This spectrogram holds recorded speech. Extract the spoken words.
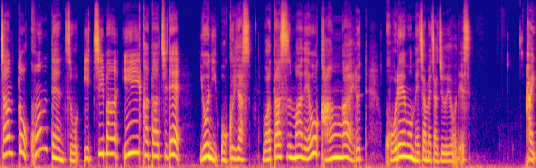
ちゃんとコンテンツを一番いい形で世に送り出す。渡すまでを考えるこれもめちゃめちゃ重要です。はい。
